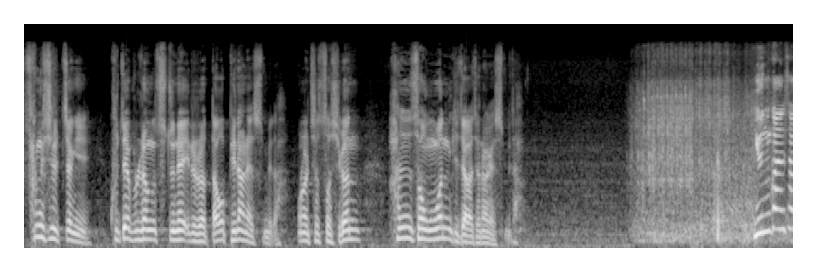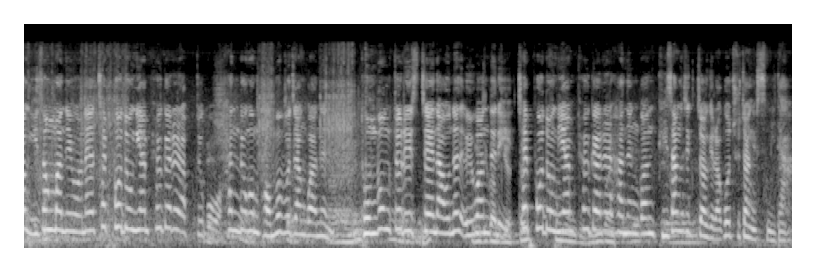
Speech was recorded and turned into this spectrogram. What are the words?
상실증이 구제불능 수준에 이르렀다고 비난했습니다. 오늘 첫 소식은 한송원 기자가 전하겠습니다. 윤관석 이성만 의원의 체포동의안 표결을 앞두고 한동훈 법무부 장관은 돈봉투 리스트에 나오는 의원들이 체포동의안 표결을 하는 건 비상식적이라고 주장했습니다.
